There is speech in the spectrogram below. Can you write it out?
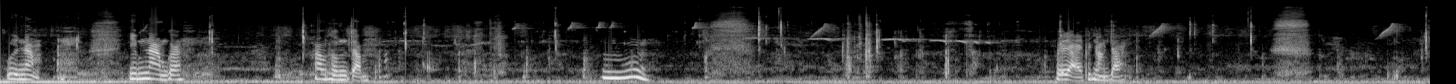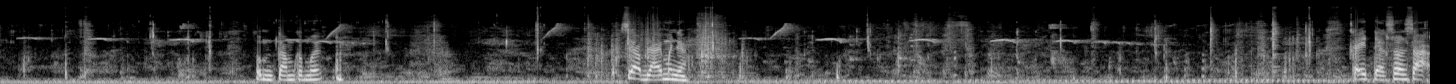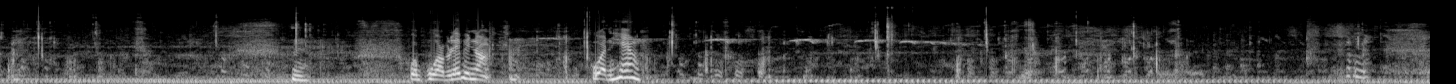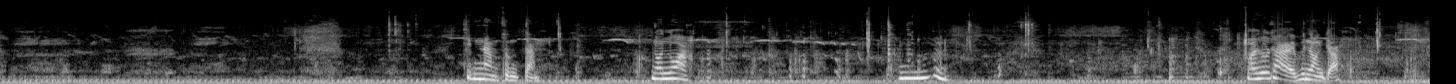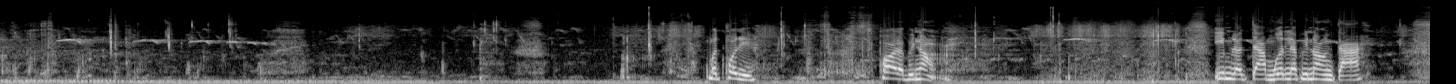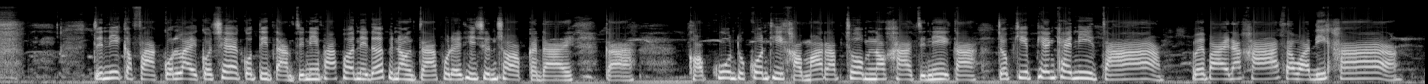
อุ้ยน้ำยิ้มน้ำกันทำส้มตำอืม ไม่ได้พี่น้องจ้าส้มตำกับมือแซ่บหลายมือเนี่ยไก่แตกซอนสะอวบๆเลยพี่น้องอ้วนแห้ง จิ้มน้ำส้มตำนัวๆมาทุกถ่ายพี่น้องจ้ะมดพอดีพ่อแล้วพี่น้อง อิ่มแล้วจ้ามืดแล้วพี่น้องจ้า จินนี่ก็ฝากกดไลค์กดแชร์กดติดตามจินนี่พาเพื่อนในเด้อพี่น้องจ้าผู้ใดที่ชื่นชอบก็ได้ก็ขอบคุณทุกคนที่เข้ามารับชมเนาะค่ะจินนี่ก็จบคลิปเพียงแค่นี้จ้าบ๊ายบายนะคะ สวัสดีค่ะ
